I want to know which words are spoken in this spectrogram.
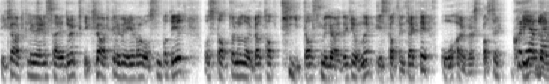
De klarte ikke å levere Sverdrup, de klarte ikke å levere Ivar Aasen på tid. Og Statoil og Norge har tapt titalls milliarder kroner i skatteinntekter og arbeidsplasser. Hvor er det?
